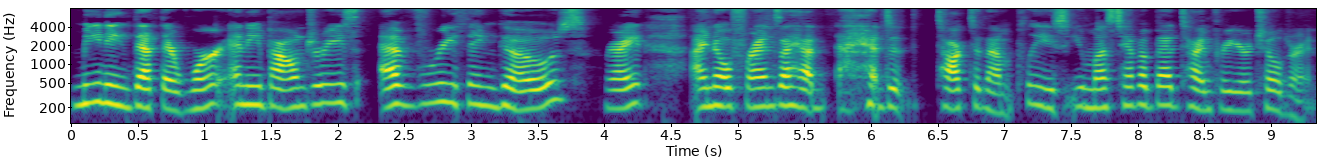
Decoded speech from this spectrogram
meaning that there weren't any boundaries everything goes right? I know friends i had i had to talk to them please you must have a bedtime for your children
